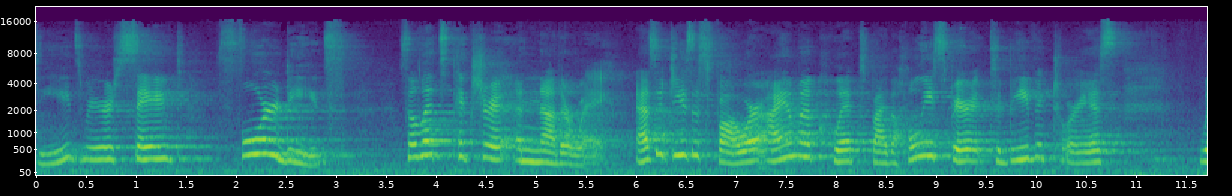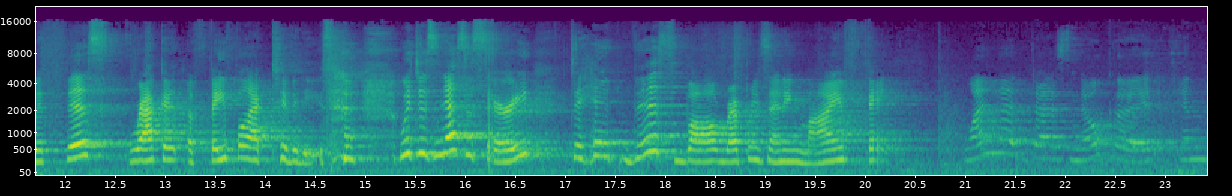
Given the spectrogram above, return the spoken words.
deeds, we are saved for deeds. So let's picture it another way. As a Jesus follower, I am equipped by the Holy Spirit to be victorious with this racket of faithful activities, which is necessary to hit this ball representing my faith. One that does no good in,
